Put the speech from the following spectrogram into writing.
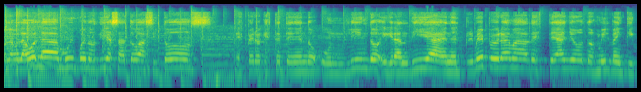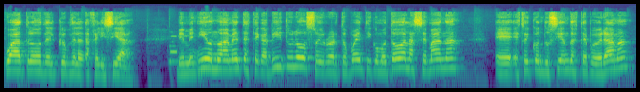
Hola, hola, hola, muy buenos días a todas y todos. Espero que estén teniendo un lindo y gran día en el primer programa de este año 2024 del Club de la Felicidad. Bienvenidos nuevamente a este capítulo, soy Roberto Puente y como todas las semanas eh, estoy conduciendo este programa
